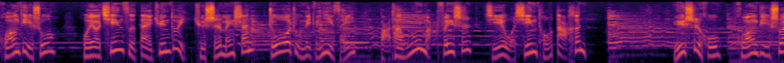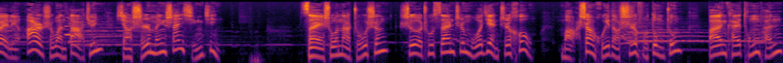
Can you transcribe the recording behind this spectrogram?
皇帝说。我要亲自带军队去石门山捉住那个逆贼，把他五马分尸，解我心头大恨。于是乎，皇帝率领二十万大军向石门山行进。再说那竹生射出三支魔箭之后，马上回到师傅洞中，搬开铜盆，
